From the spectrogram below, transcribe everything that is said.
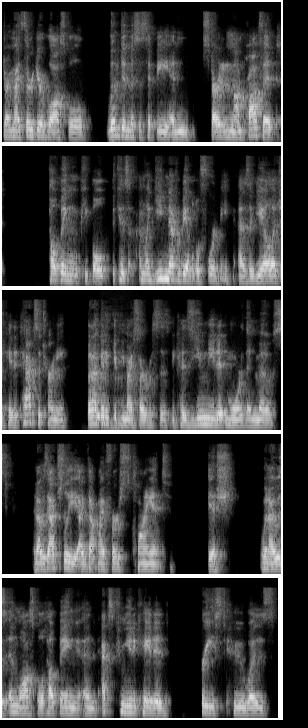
during my third year of law school, lived in Mississippi and started a nonprofit helping people because I'm like, you'd never be able to afford me as a Yale educated tax attorney, but I'm going to give you mm-hmm. my services because you need it more than most. And I was actually, I got my first client ish when I was in law school helping an excommunicated priest who was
